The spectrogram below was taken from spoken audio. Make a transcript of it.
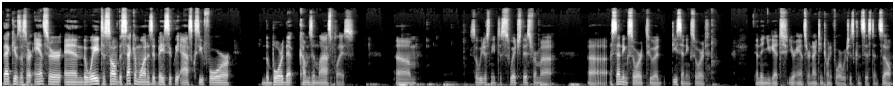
that gives us our answer. And the way to solve the second one is it basically asks you for the board that comes in last place. Um, so we just need to switch this from a, a ascending sort to a descending sort. And then you get your answer, 1924, which is consistent. So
